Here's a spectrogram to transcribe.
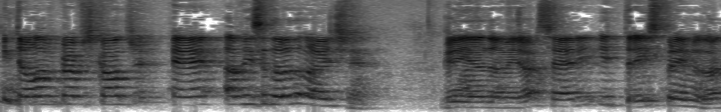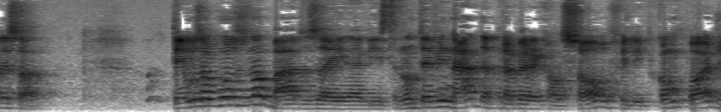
Então, Lovecraft Country é a vencedora da noite. Ganhando a melhor série e três prêmios, olha só. Temos alguns nobados aí na lista. Não teve nada pra Better Call Saul, Felipe? Como pode?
